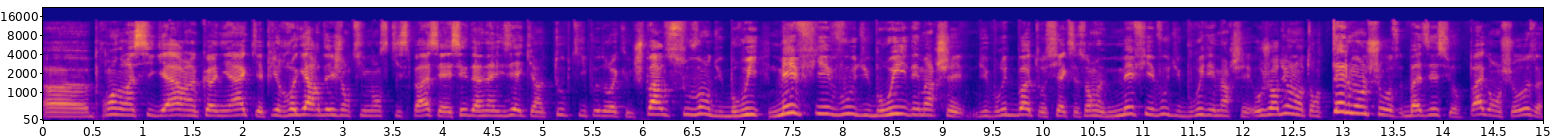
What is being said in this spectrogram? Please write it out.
euh, prendre un cigare, un cognac, et puis regarder gentiment ce qui se passe et essayer d'analyser avec un tout petit peu de recul. Je parle souvent du bruit. Méfiez-vous du bruit des marchés, du bruit de bottes aussi accessoirement. Méfiez-vous du bruit des marchés. Aujourd'hui, on entend tellement de choses basées sur pas grand-chose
